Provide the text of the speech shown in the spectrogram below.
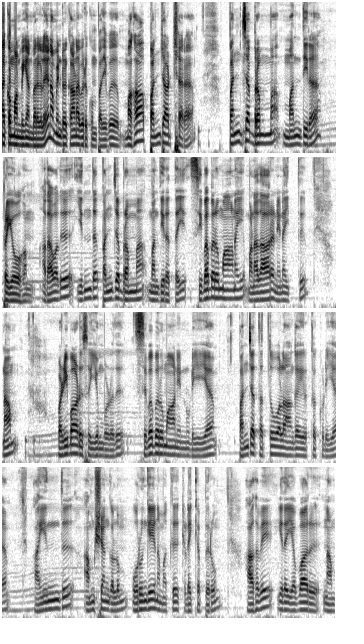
வணக்கம் அன்பிக அன்பர்களே. நாம் இன்று காணவிருக்கும் பதிவு மகா பஞ்சாட்சர பஞ்சபிரம்ம மந்திர பிரயோகம். அதாவது இந்த பஞ்சபிரம்ம மந்திரத்தை சிவபெருமானை மனதார நினைத்து நாம் வழிபாடு செய்யும் பொழுது சிவபெருமானினுடைய பஞ்ச தத்துவலாக இருக்கக்கூடிய ஐந்து அம்சங்களும் ஒருங்கே நமக்கு கிடைக்கப்பெறும் ஆகவே இதை எவ்வாறு நாம்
